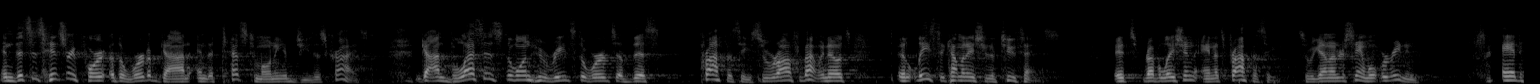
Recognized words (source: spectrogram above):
And this is his report of the word of God and the testimony of Jesus Christ. God blesses the one who reads the words of this prophecy. So right off the bat, we know it's at least a combination of two things. It's revelation and it's prophecy. So we got to understand what we're reading. And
